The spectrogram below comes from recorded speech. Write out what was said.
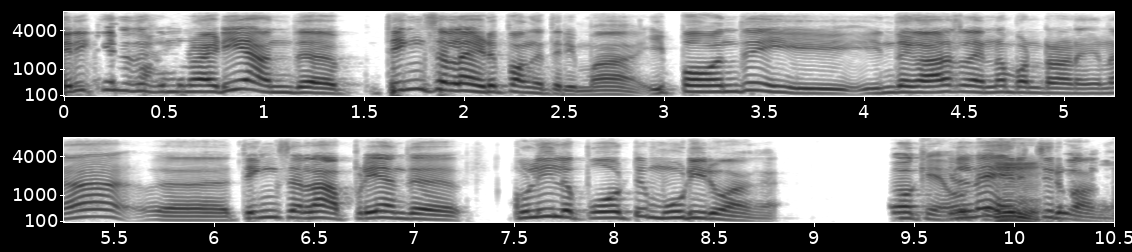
எரிக்கிறதுக்கு முன்னாடி அந்த திங்ஸ் எல்லாம் எடுப்பாங்க தெரியுமா? இப்போ வந்து இந்த காலத்துல என்ன பண்றானுங்கன்னா திங்ஸ் எல்லாம் அப்படியே அந்த குழியில போட்டு மூடிடுவாங்க ஓகே இல்லைன்னா. எரிச்சிருவாங்க.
